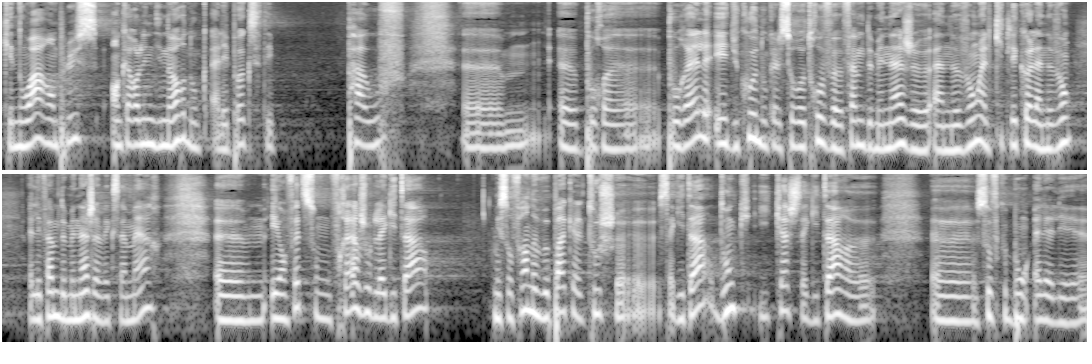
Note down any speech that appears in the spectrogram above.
qui est noire en plus, en Caroline du Nord. Donc à l'époque, c'était pas ouf. Pour, pour elle. Et du coup, donc, elle se retrouve femme de ménage à 9 ans. Elle quitte l'école à 9 ans elle est femme de ménage avec sa mère. Euh, et en fait, son frère joue de la guitare, mais son frère ne veut pas qu'elle touche euh, sa guitare, donc il cache sa guitare. Euh, sauf que bon, elle, elle est,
